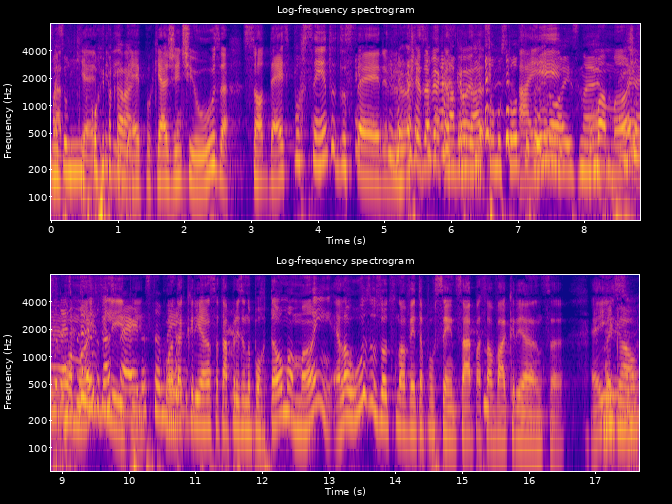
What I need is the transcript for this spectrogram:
Mas Sabe eu o que é, corri pra caralho. É porque a gente usa só 10% do cérebro. Quer saber aquelas Na verdade, coisas? somos todos Aí, super-heróis, né? Uma mãe, É. uma mãe, 10% das Felipe, quando a criança tá presa no portão, uma mãe, ela usa os outros 90%, sabe, pra salvar a criança. É isso. Legal.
